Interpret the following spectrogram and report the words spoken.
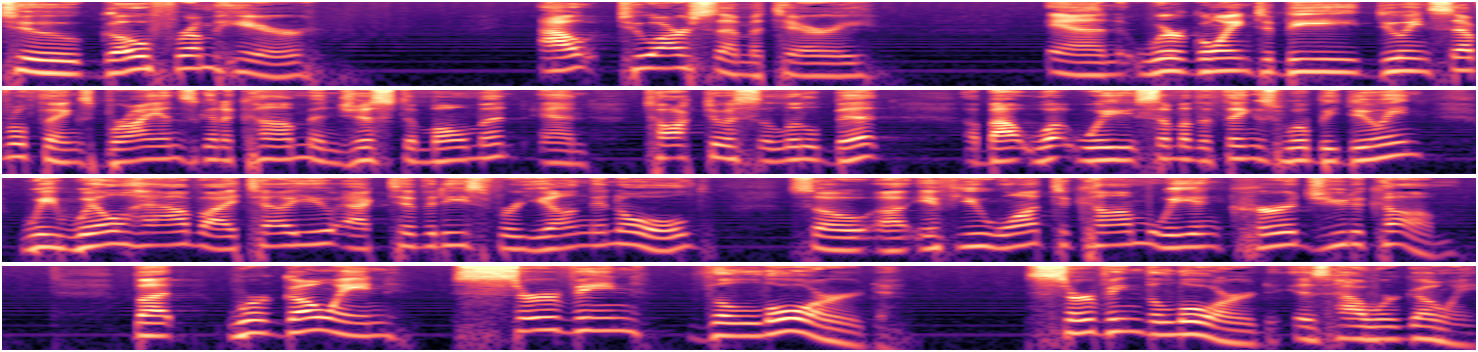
to go from here out to our cemetery and we're going to be doing several things. Brian's going to come in just a moment and talk to us a little bit about what we some of the things we'll be doing. We will have, I tell you, activities for young and old. So uh, if you want to come, we encourage you to come. But we're going serving the Lord. Serving the Lord is how we're going.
